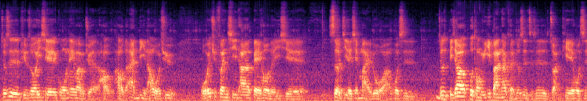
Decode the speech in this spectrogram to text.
就是比如说一些国内外我觉得好好的案例，然后我去我会去分析它背后的一些设计的一些脉络啊，或是就是比较不同于一般，它可能就是只是转贴或是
